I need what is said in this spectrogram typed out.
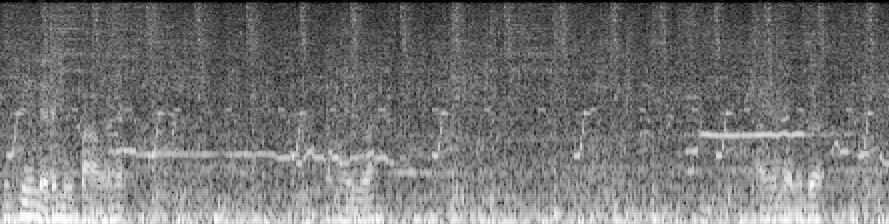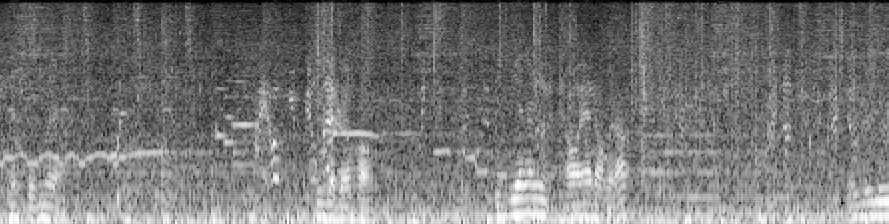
ไม่เชื่อเหลือแต่มือเปล่าแล้วเนี่ยทำไงวะตังหมดแล้วด้วยุ้มเลยอะที่จะเดืของดีเยี่ยนั่นเอาแอร์ดรอปไปแล้วลุยลุย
